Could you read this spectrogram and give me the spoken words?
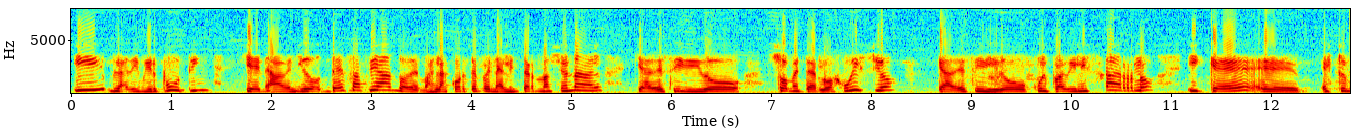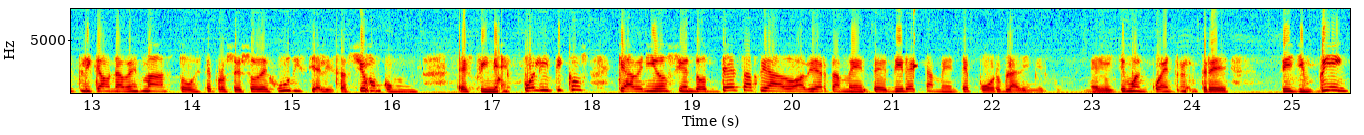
y Vladimir Putin, quien ha venido desafiando además la Corte Penal Internacional, que ha decidido someterlo a juicio, que ha decidido culpabilizarlo y que eh, esto implica una vez más todo este proceso de judicialización con eh, fines políticos que ha venido siendo desafiado abiertamente, directamente por Vladimir Putin. En el último encuentro entre Xi Jinping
